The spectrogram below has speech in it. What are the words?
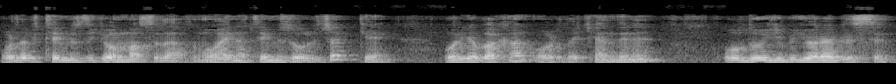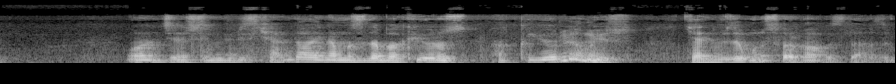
Orada bir temizlik olması lazım. O ayna temiz olacak ki oraya bakan orada kendini olduğu gibi görebilsin. Onun için şimdi biz kendi aynamızda bakıyoruz. Hakkı görüyor muyuz? Kendimize bunu sormamız lazım.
